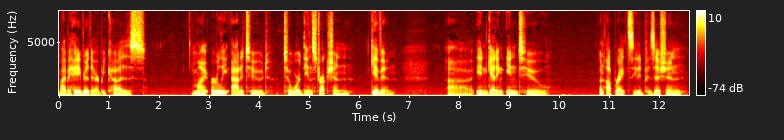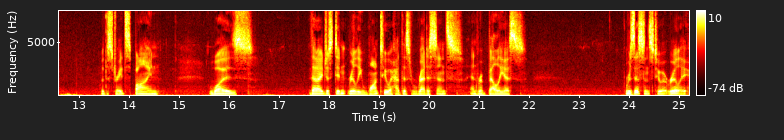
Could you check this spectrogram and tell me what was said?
my behavior there because my early attitude toward the instruction given uh, in getting into an upright seated position with a straight spine was that I just didn't really want to. I had this reticence and rebellious resistance to it, really.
